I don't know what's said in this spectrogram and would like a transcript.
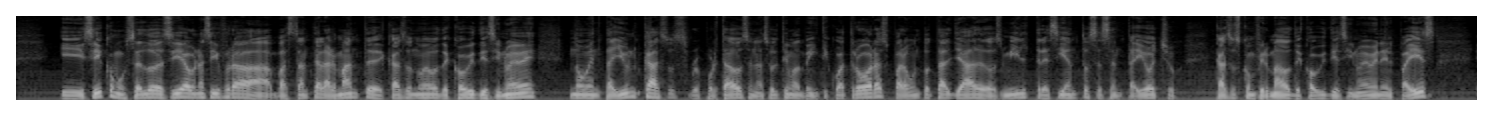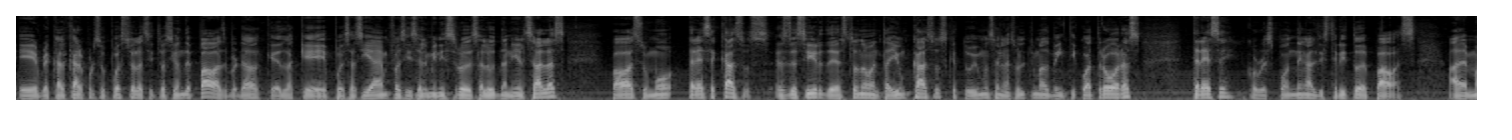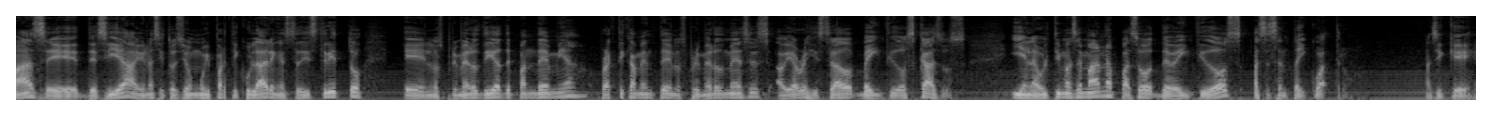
Y sí, como usted lo decía, una cifra bastante alarmante de casos nuevos de COVID-19, 91 casos reportados en las últimas 24 horas para un total ya de 2.368 casos confirmados de COVID-19 en el país. Eh, recalcar, por supuesto, la situación de Pavas, ¿verdad? Que es la que pues hacía énfasis el ministro de Salud, Daniel Salas. Pavas sumó 13 casos, es decir, de estos 91 casos que tuvimos en las últimas 24 horas, 13 corresponden al distrito de Pavas. Además, eh, decía, hay una situación muy particular en este distrito. En los primeros días de pandemia, prácticamente en los primeros meses, había registrado 22 casos y en la última semana pasó de 22 a 64. Así que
